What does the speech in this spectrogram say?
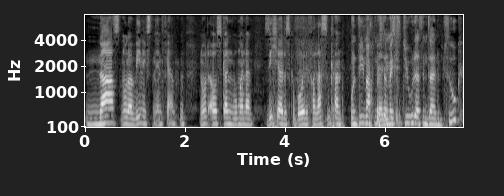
nahesten oder wenigsten entfernten Notausgang, wo man dann sicher das Gebäude verlassen kann. Und wie macht Mr. Stew das in seinem Zug?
